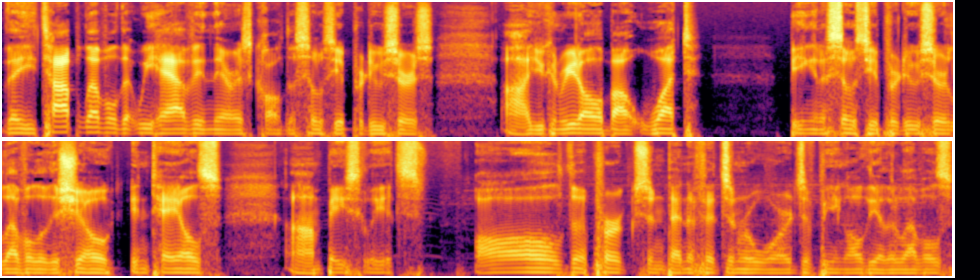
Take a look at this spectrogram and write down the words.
the top level that we have in there is called associate producers. Uh, you can read all about what being an associate producer level of the show entails. Um, basically, it's all the perks and benefits and rewards of being all the other levels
